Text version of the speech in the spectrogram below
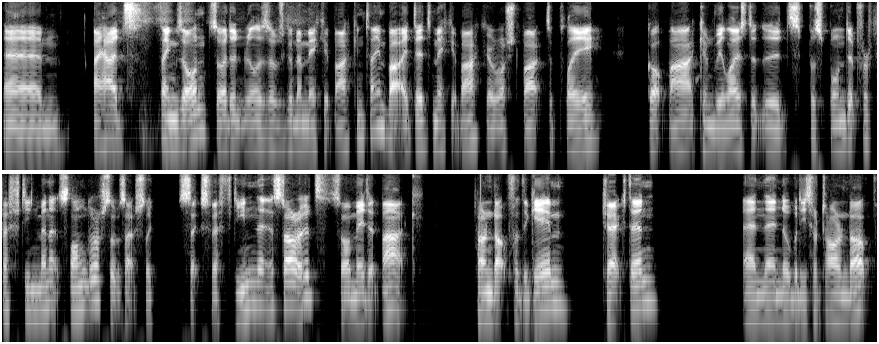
Um, I had things on, so I didn't realize I was going to make it back in time, but I did make it back. I rushed back to play, got back, and realized that they'd postponed it for 15 minutes longer. So it was actually 6:15 that it started. So I made it back, turned up for the game, checked in, and then nobody turned up.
